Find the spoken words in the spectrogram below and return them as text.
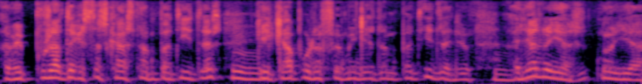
haver posat aquestes cases tan petites mm. que hi cap una família tan petita. Allò, mm. Allà no hi, ha, no, hi ha,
